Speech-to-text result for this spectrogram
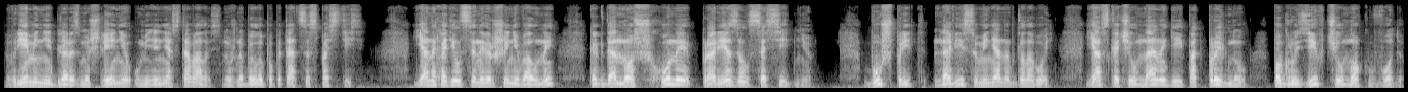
Времени для размышления у меня не оставалось, нужно было попытаться спастись. Я находился на вершине волны, когда нос шхуны прорезал соседнюю. Бушприт навис у меня над головой. Я вскочил на ноги и подпрыгнул, погрузив челнок в воду.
